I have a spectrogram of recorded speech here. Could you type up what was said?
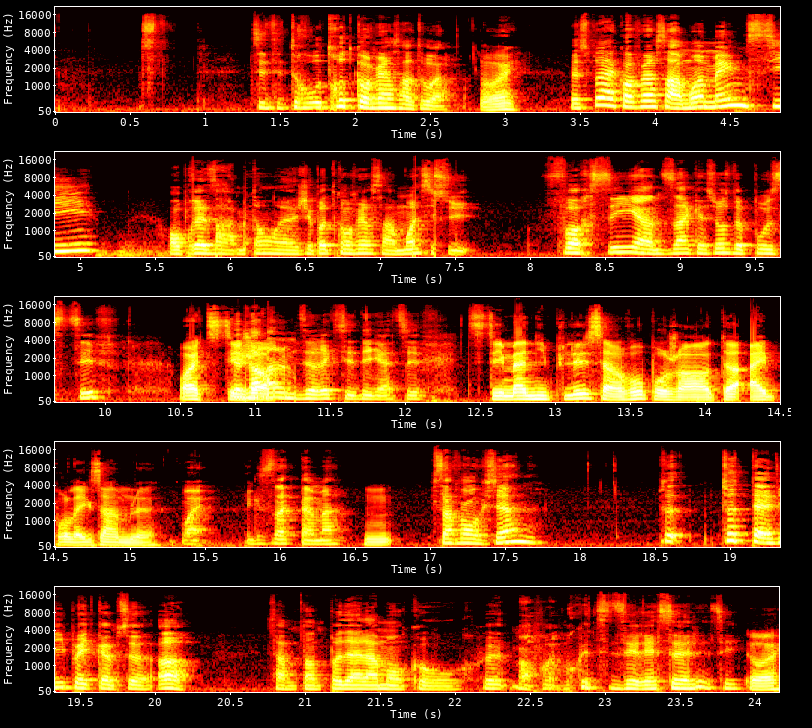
euh, tu- t'as trop, trop de confiance en toi. Ouais. Mais c'est pas la confiance en moi, même si on pourrait dire, ah, mettons, euh, j'ai pas de confiance en moi, si je suis forcé en disant quelque chose de positif, Ouais, tu t'es genre, normal me dire que c'est négatif. tu t'es manipulé le cerveau pour genre te hype pour l'examen, là. Ouais, exactement. Mm. Puis ça fonctionne. Tout- toute ta vie peut être comme ça. Ah, ça me tente pas d'aller à mon cours. Bon, pourquoi tu dirais ça, là, tu sais? Ouais.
